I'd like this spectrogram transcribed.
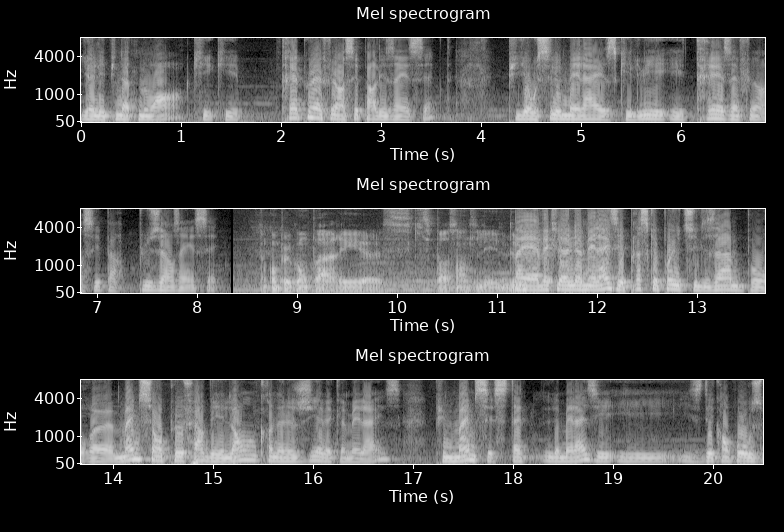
il y a l'épinote noire qui, qui, est très peu influencé par les insectes. Puis il y a aussi le mélèze qui, lui, est très influencé par plusieurs insectes. Donc, on peut comparer euh, ce qui se passe entre les deux. Bien, avec le, le mélèze, il n'est presque pas utilisable pour. Euh, même si on peut faire des longues chronologies avec le mélèze, puis même si le mélèze, il, se décompose,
